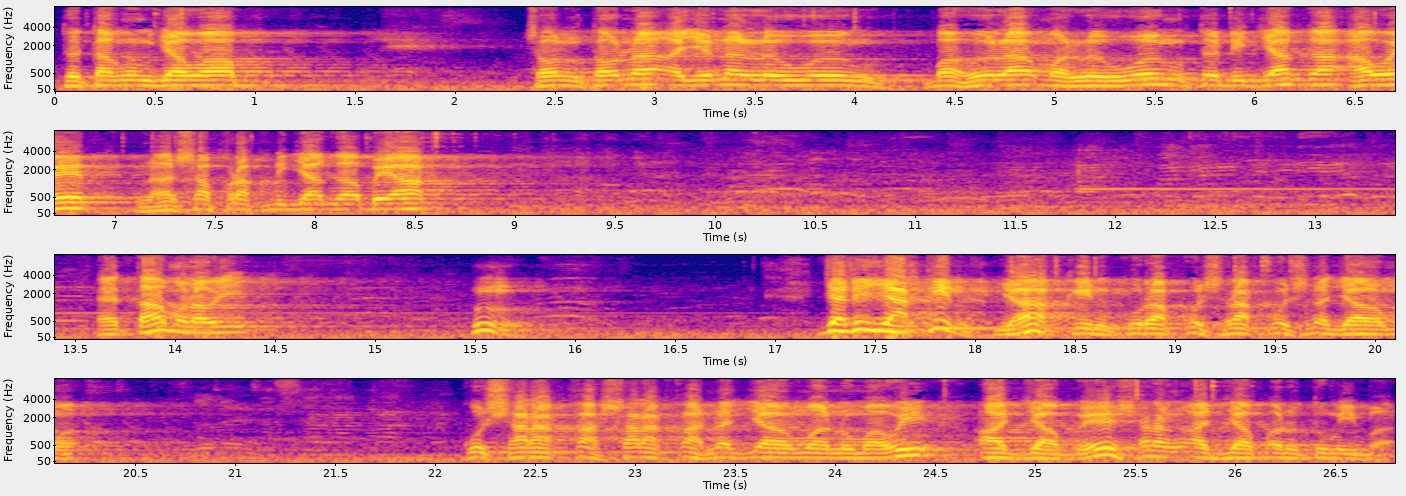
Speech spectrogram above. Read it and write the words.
tetanggung jawab. Contohna Ayeuna leweng bahlamah leweng dijaga awet nasaprak dijaga beak. Eh, hmm. jadi yakin? Yakin kurakusrakusmawi aja sarang aja baru tumiba.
